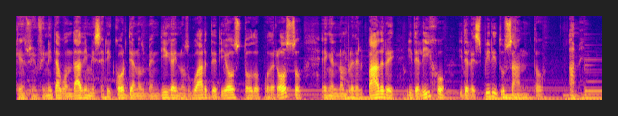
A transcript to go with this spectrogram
que en su infinita bondad y misericordia nos bendiga y nos guarde Dios Todopoderoso, en el nombre del Padre, y del Hijo, y del Espíritu Santo. Amén.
